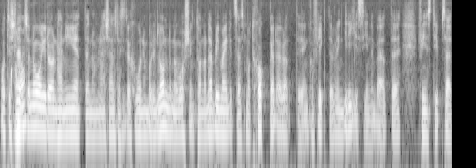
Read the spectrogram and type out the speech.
Och till slut så når ju då den här nyheten om den här känsliga situationen både i London och Washington. Och där blir man ju lite så här smått chockad över att eh, en konflikt över en gris innebär att det finns typ så här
